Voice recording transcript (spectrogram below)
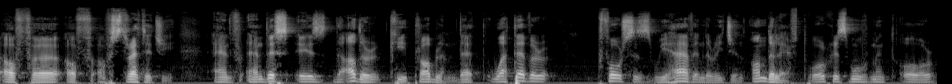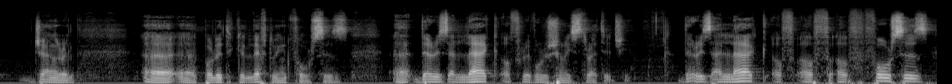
of, uh, of, of strategy, and and this is the other key problem that whatever forces we have in the region on the left, workers' movement or general uh, uh, political left-wing forces, uh, there is a lack of revolutionary strategy. There is a lack of, of, of forces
